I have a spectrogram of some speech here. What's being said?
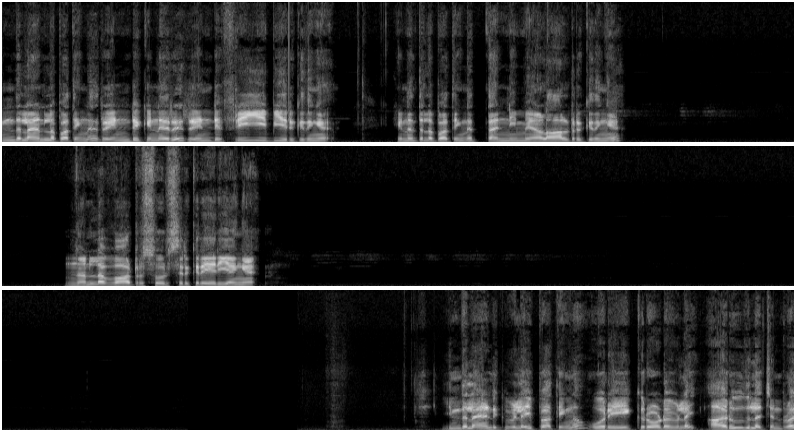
இந்த லேண்டில் பார்த்தீங்கன்னா ரெண்டு கிணறு ரெண்டு ஃப்ரீ இபி இருக்குதுங்க. கிணத்துல பார்த்தீங்கன்னா தண்ணி மேலால் இருக்குதுங்க. நல்ல வாட்டர் சோர்ஸ் இருக்கிற ஏரியாங்க இந்த லேண்டுக்கு விலை பார்த்தீங்கன்னா ஒரு ஏக்கரோட விலை அறுபது லட்சம் ரூபா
